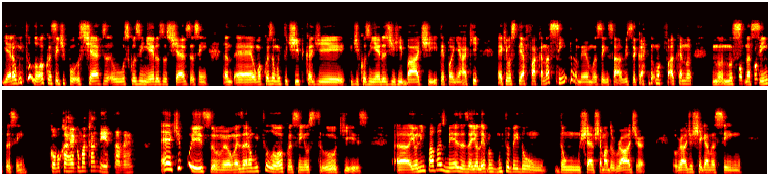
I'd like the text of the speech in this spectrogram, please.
E era muito louco, assim, tipo, os chefs, os cozinheiros, os chefs, assim, é uma coisa muito típica de, de cozinheiros de hibachi e teppanyaki, é que você tem a faca na cinta mesmo, assim, sabe? Você carrega uma faca no, no, no como, na cinta, assim. Como carrega uma caneta, né? É, tipo isso, meu, mas era muito louco, assim, os truques. Uh, eu limpava as mesas, aí eu lembro muito bem de um, de um chefe chamado Roger. O Roger chegava assim,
